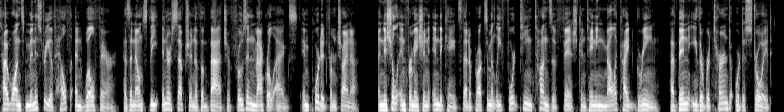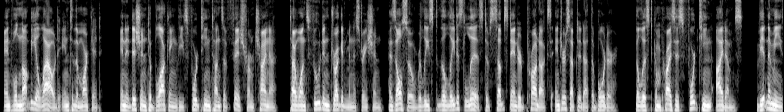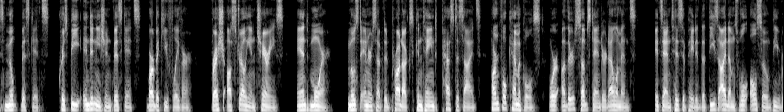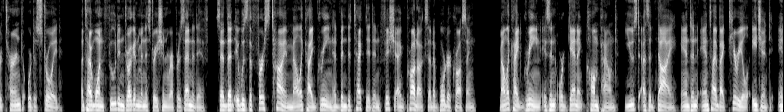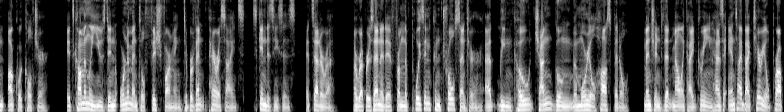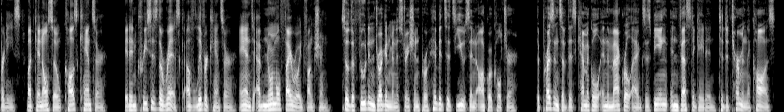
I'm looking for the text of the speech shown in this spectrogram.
Taiwan's Ministry of Health and Welfare has announced the interception of a batch of frozen mackerel eggs imported from China. Initial information indicates that approximately 14 tons of fish containing malachite green have been either returned or destroyed and will not be allowed into the market. In addition to blocking these 14 tons of fish from China, Taiwan's Food and Drug Administration has also released the latest list of substandard products intercepted at the border. The list comprises 14 items Vietnamese milk biscuits, crispy Indonesian biscuits, barbecue flavor, fresh Australian cherries, and more. Most intercepted products contained pesticides, harmful chemicals, or other substandard elements. It's anticipated that these items will also be returned or destroyed. A Taiwan Food and Drug Administration representative said that it was the first time malachite green had been detected in fish egg products at a border crossing. Malachite green is an organic compound used as a dye and an antibacterial agent in aquaculture. It's commonly used in ornamental fish farming to prevent parasites, skin diseases, etc. A representative from the Poison Control Center at Linkou Chang Gung Memorial Hospital mentioned that malachite green has antibacterial properties, but can also cause cancer. It increases the risk of liver cancer and abnormal thyroid function, so the Food and Drug Administration prohibits its use in aquaculture. The presence of this chemical in the mackerel eggs is being investigated to determine the cause.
